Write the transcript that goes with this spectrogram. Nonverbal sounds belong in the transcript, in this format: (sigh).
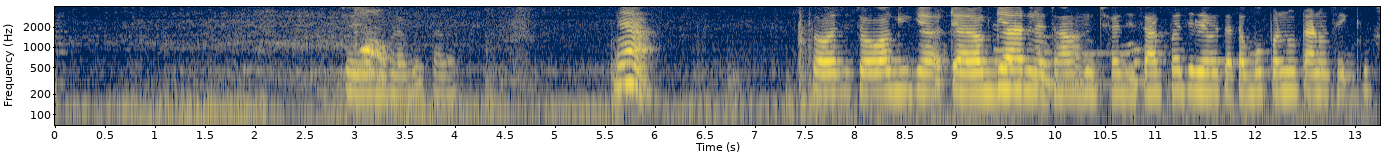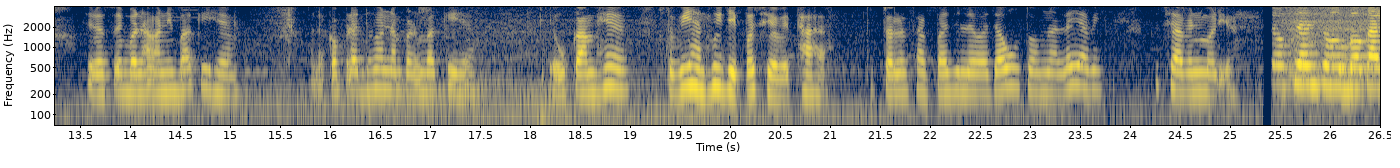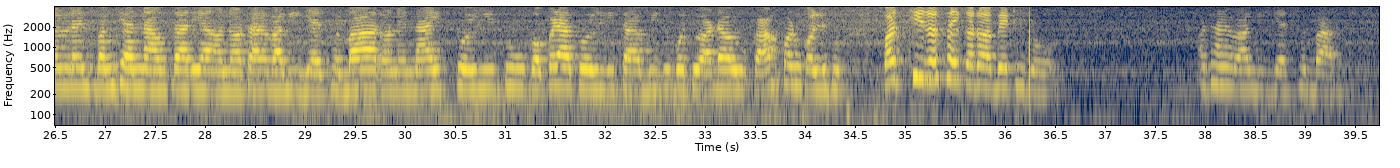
જો રમકડા બતાવે. ત્યાં તો હજી જો વાગી ગયા, અત્યારે અગિયાર ને જવાનું છે. હજી શાકભાજી લેવાતા હતા બપોરનું ટાણું થઈ ગયું. હજી રસોઈ બનાવવાની બાકી છે. અને કપડાં ધોવાના પણ બાકી છે. એવું કામ છે. તો વિહાન હોઈ જાય પછી હવે થાય તો ચલો શાકભાજી લેવા જાવું તો હમણાં લઈ આવી. પછી આવીને મળીએ. તો ફ્રેન્ડ જો બકાલું લઈને પંખ્યાના ઉતાર્યા અને અટાણે વાગી ગયા છે બાર અને નાઈટ ધોઈ લીધું, કપડાં ધોઈ લીધા, બીજું બધું આડાવડું કામ પણ કરી લીધું. પછી રસોઈ કરવા બેઠી જવું. અઠાણે વાગી ગયા છે બાર.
